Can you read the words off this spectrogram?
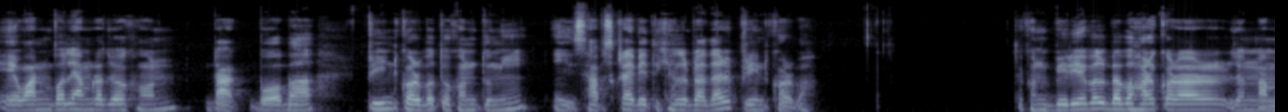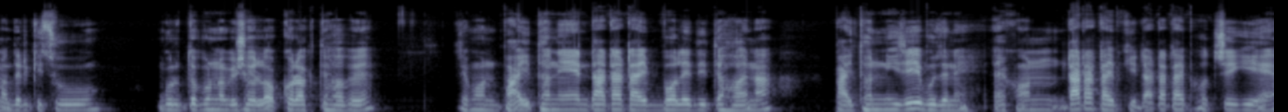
এ ওয়ান বলে আমরা যখন ডাকবো বা প্রিন্ট করব, তখন তুমি এই সাবস্ক্রাইব এথিক্যাল ব্রাদার প্রিন্ট করবা। তখন ভেরিয়েবল ব্যবহার করার জন্য আমাদের কিছু গুরুত্বপূর্ণ বিষয় লক্ষ্য রাখতে হবে। যেমন পাইথনে ডাটা টাইপ বলে দিতে হয় না, পাইথন নিজেই বুঝে নেয় এখন ডাটা টাইপ কি? ডাটা টাইপ হচ্ছে গিয়ে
